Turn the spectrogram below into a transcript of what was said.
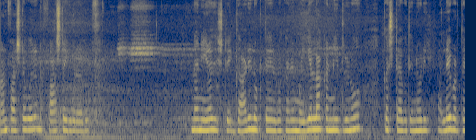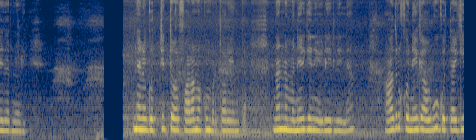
ನಾನು ಫಾಸ್ಟಾಗಿ ಹೋದ್ರೆ ಫಾಸ್ಟಾಗಿ ಬರೋರು. ನಾನು ಹೇಳೋದು ಇಷ್ಟೇ, ಗಾಡೀಲಿ ಹೋಗ್ತಾ ಇರ್ಬೇಕಾದ್ರೆ ಮೈಯೆಲ್ಲ ಕಣ್ಣಿದ್ರೂ ಕಷ್ಟ ಆಗುತ್ತೆ. ನೋಡಿ, ಅಲ್ಲೇ ಬರ್ತಾ ಇದ್ದಾರೆ ನೋಡಿ. ನನಗೆ ಗೊತ್ತಿತ್ತು ಅವ್ರು ಫಾಲೋ ಮಾಡ್ಕೊಂಡು ಬರ್ತಾರೆ ಅಂತ. ನಾನು ನಮ್ಮ ಮನೆಯವ್ರಿಗೇನು ಹೇಳಿರಲಿಲ್ಲ. ಆದರೂ ಕೊನೆಗೆ ಅವ್ರಿಗೂ ಗೊತ್ತಾಗಿ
